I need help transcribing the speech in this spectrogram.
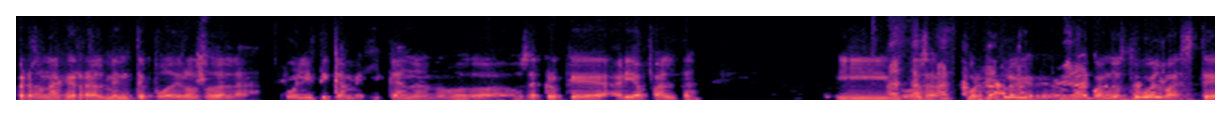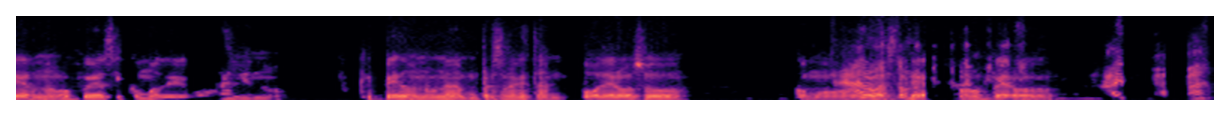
personaje realmente poderoso de la política mexicana, ¿no? O sea, creo que haría falta. Y, o sea, por ejemplo, cuando estuvo el Baster, ¿no? Fue así como de, órale, ¿no? ¿Qué pedo, no? un personaje tan poderoso como claro, Baster, ¿no? Pero... Ay, papá.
